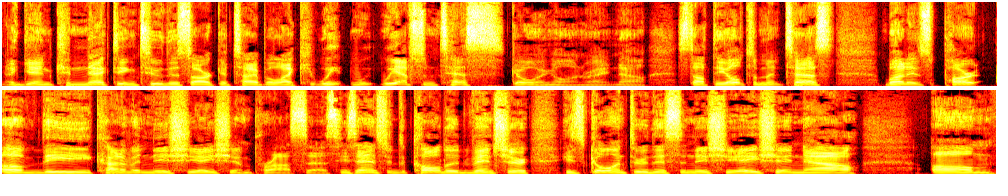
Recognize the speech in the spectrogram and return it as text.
again, connecting to this archetype of like we we have some tests going on right now. It's not the ultimate test, but it's part of the kind of initiation process. He's answered the call to adventure. He's going through this initiation now. Um,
